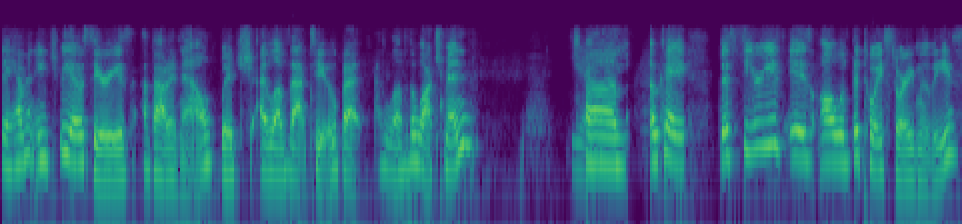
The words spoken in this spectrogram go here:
they have an HBO series about it now, which I love that too. But I love The Watchmen. Yeah. Um, okay, the series is all of the Toy Story movies.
